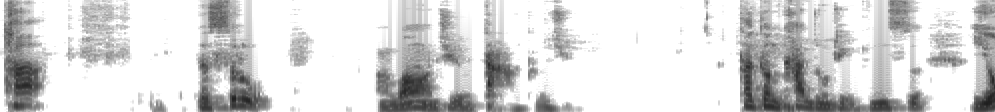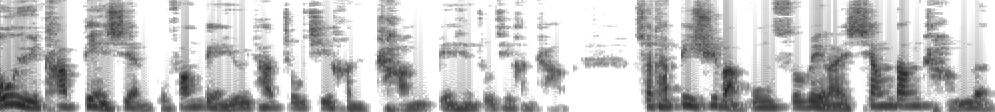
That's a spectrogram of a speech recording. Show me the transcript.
他的思路往往具有大格局。他更看重这个公司，由于它变现不方便，由于它周期很长，变现周期很长，所以他必须把公司未来相当长的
